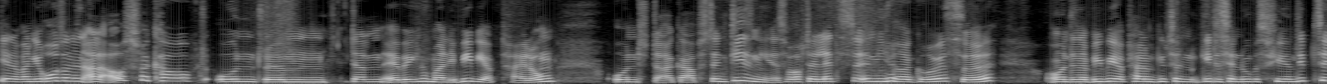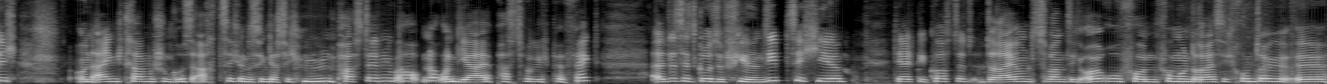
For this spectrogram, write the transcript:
Ja, da waren die Rosanen alle ausverkauft und ähm, dann äh, bin ich nochmal in die Babyabteilung und da gab es den Disney. Das war auch der letzte in ihrer Größe. Und in der Babyabteilung geht es ja nur bis 74. Und eigentlich tragen wir schon Größe 80 und deswegen dachte ich, hm, passt der denn überhaupt noch? Und ja, er passt wirklich perfekt. Also das ist jetzt Größe 74 hier. Der hat gekostet 23 Euro von 35 runter äh,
